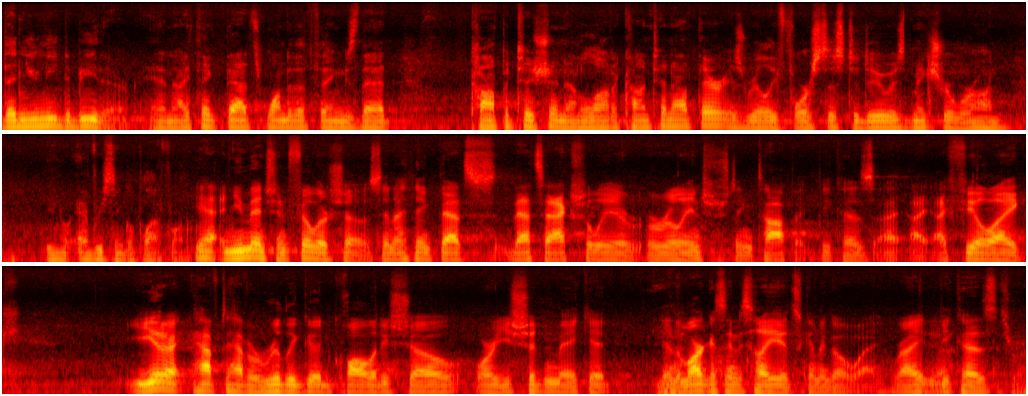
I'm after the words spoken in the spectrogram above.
then you need to be there. And I think that's one of the things that competition and a lot of content out there is really forced us to do is make sure we're on, you know, every single platform. Yeah, and you mentioned filler shows, and I think that's that's actually a, a really interesting topic because I, I, feel like you either have to have a really good quality show or you shouldn't make it. And the market's going to tell you it's going to go away, right? Yeah, because right.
